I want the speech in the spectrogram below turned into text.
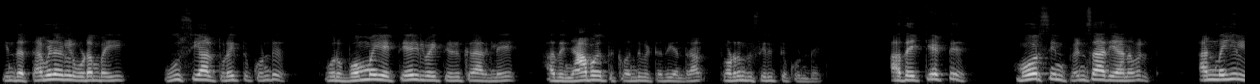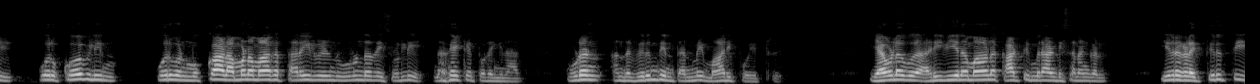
இந்த தமிழர்கள் உடம்பை ஊசியால் துடைத்து கொண்டு ஒரு பொம்மையை தேரில் வைத்து இழுக்கிறார்களே அது ஞாபகத்துக்கு வந்துவிட்டது என்றால் தொடர்ந்து சிரித்து கொண்டு அதை கேட்டு மோர்ஸின் பெண்சாதியானவள் அண்மையில் ஒரு கோவிலின் ஒருவன் முக்கால் அமனமாக தரையில் விழுந்து உருண்டதை சொல்லி நகைக்கத் தொடங்கினாள். உடன் அந்த விருந்தின் தன்மை மாறிப்போயிற்று எவ்வளவு அறிவீனமான காட்டு மிராண்டி சனங்கள். இவர்களை திருத்தி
